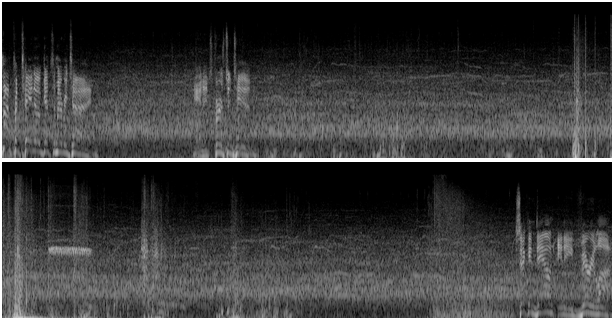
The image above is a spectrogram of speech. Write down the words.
Hot potato gets him every time. And it's first and ten. Second down and a very lot.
